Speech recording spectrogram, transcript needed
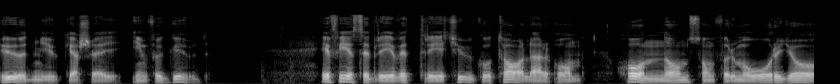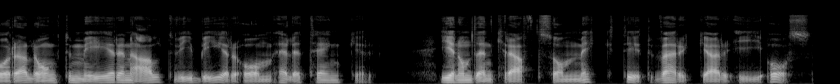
ödmjukar sig inför Gud. Efesebrevet 3.20 talar om honom som förmår göra långt mer än allt vi ber om eller tänker genom den kraft som mäktigt verkar i oss.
